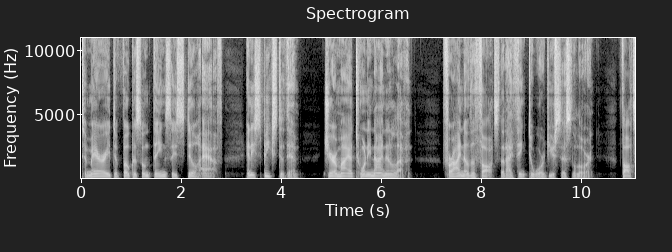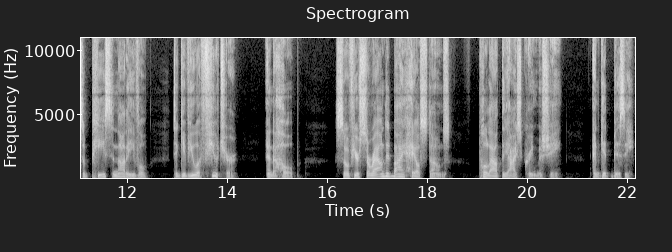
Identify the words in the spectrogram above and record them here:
to marry, to focus on things they still have. And he speaks to them. Jeremiah 29 and 11. For I know the thoughts that I think toward you, says the Lord thoughts of peace and not evil, to give you a future and a hope. So if you're surrounded by hailstones, pull out the ice cream machine and get busy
